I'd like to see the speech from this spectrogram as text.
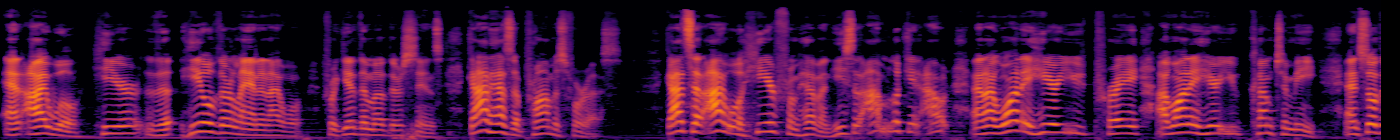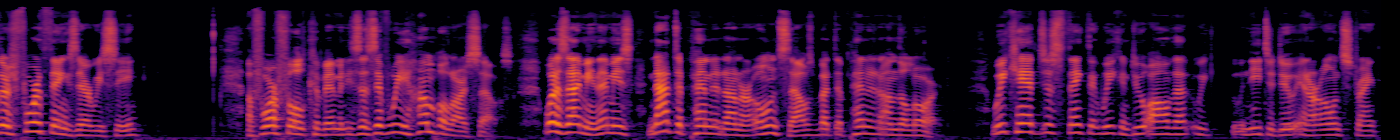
and I will the, heal their land, and I will forgive them of their sins. God has a promise for us. God said, I will hear from heaven. He said, I'm looking out and I want to hear you pray. I want to hear you come to me. And so there's four things there we see a fourfold commitment. He says, if we humble ourselves. What does that mean? That means not dependent on our own selves, but dependent on the Lord. We can't just think that we can do all that we need to do in our own strength.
